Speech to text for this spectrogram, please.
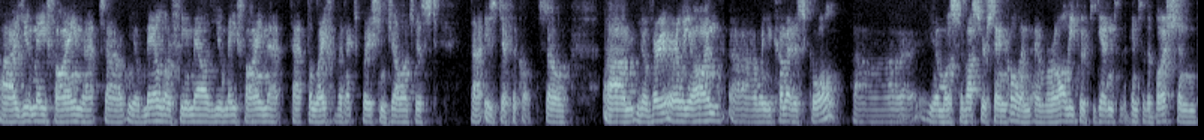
uh, you may find that uh, you know, male or female, you may find that that the life of an exploration geologist uh, is difficult. So. Um, you know, very early on, uh, when you come out of school, uh, you know, most of us are single, and, and we're all eager to get into into the bush and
